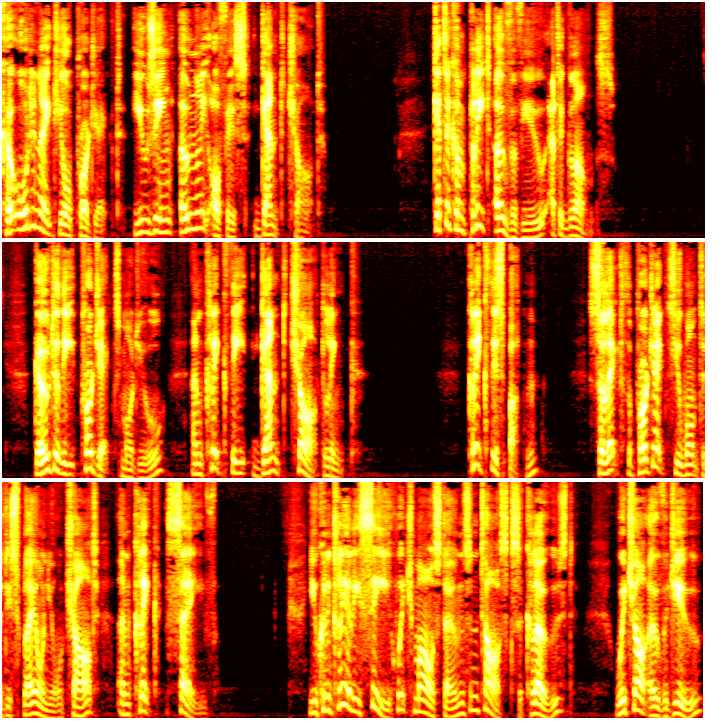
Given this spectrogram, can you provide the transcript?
Coordinate your project using ONLYOFFICE Gantt chart. Get a complete overview at a glance. Go to the Projects module and click the Gantt chart link. Click this button, select the projects you want to display on your chart and click Save. You can clearly see which milestones and tasks are closed, which are overdue,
